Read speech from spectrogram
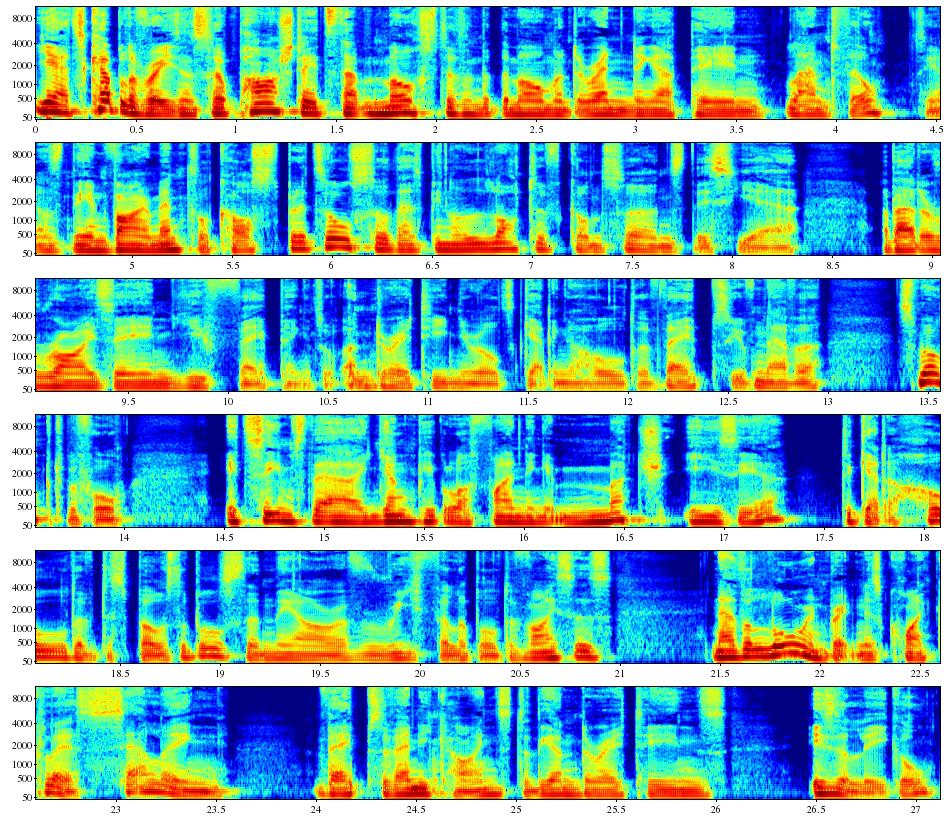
Yeah, it's a couple of reasons. So, partially it's that most of them at the moment are ending up in landfill, so you know, the environmental costs, but it's also there's been a lot of concerns this year about a rise in youth vaping, so under 18 year olds getting a hold of vapes who've never smoked before. It seems that young people are finding it much easier to get a hold of disposables than they are of refillable devices. Now, the law in Britain is quite clear selling vapes of any kinds to the under 18s is illegal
